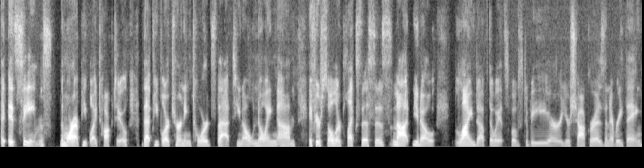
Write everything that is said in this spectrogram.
it seems, the more people I talk to, that people are turning towards that, you know, knowing um, if your solar plexus is not, you know, lined up the way it's supposed to be or your chakras and everything.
